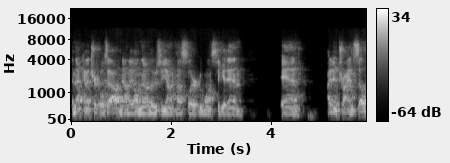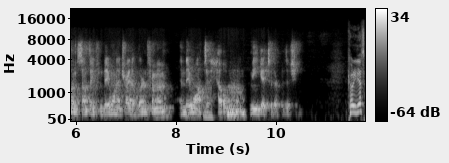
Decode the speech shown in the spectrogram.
And that kind of trickles out. Now they all know there's a young hustler who wants to get in. And I didn't try and sell them something from day one. I tried to learn from them, and they want to help me get to their position. Cody, that's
